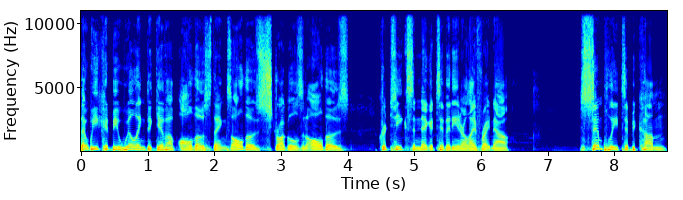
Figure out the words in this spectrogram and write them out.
that we could be willing to give up all those things, all those struggles and all those critiques and negativity in our life right now, simply to become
